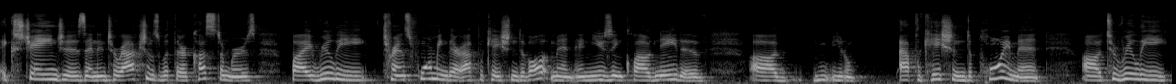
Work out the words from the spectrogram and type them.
exchanges and interactions with their customers by really transforming their application development and using cloud native uh, you know, application deployment uh, to really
